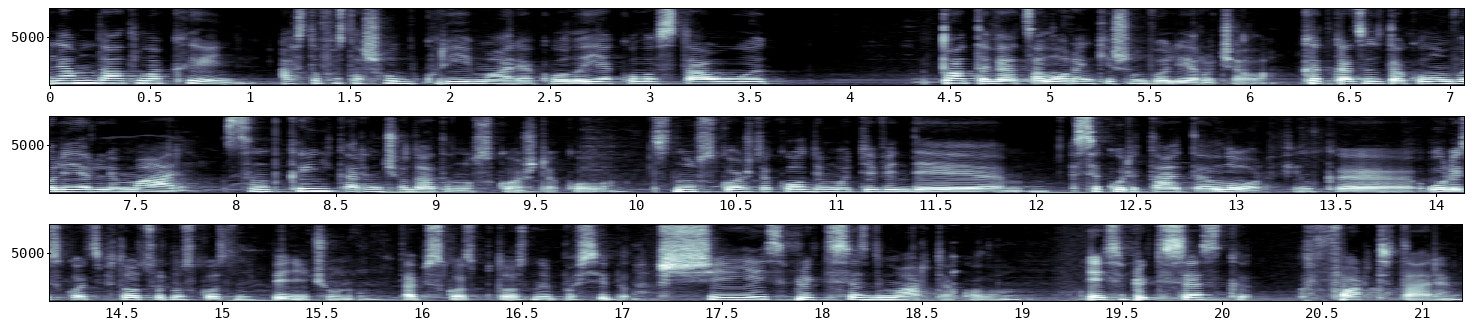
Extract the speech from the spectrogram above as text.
Le-am dat la câini. Asta a fost așa o bucurie mare acolo. Ei acolo stau toată viața lor închiși în volierul acela. Cred că ați văzut acolo în volierele mari sunt câini care niciodată nu scoși de acolo. Nu scoși de acolo din motive de securitatea lor, fiindcă ori îi scoți pe toți, ori nu scoți pe niciunul. Dar pe scoți pe toți nu e posibil. Și ei se plictisesc de moarte acolo. Ei se plictisesc foarte tare.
